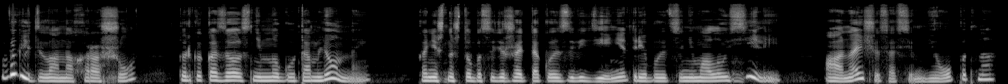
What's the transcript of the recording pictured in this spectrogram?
Выглядела она хорошо, только казалась немного утомленной. Конечно, чтобы содержать такое заведение, требуется немало усилий, а она еще совсем неопытна.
